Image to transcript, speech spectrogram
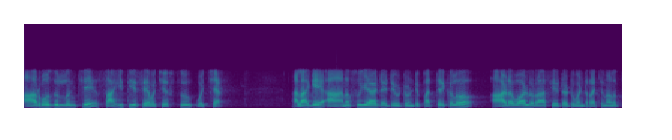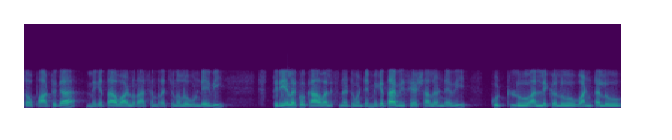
ఆ రోజుల నుంచే సాహితీ సేవ చేస్తూ వచ్చారు. అలాగే ఆ అనసూయ అనేటటువంటి పత్రికలో ఆడవాళ్ళు రాసేటటువంటి రచనలతో పాటుగా మిగతా వాళ్ళు రాసిన రచనలు ఉండేవి. స్త్రీలకు కావలసినటువంటి మిగతా విశేషాలు ఉండేవి. కుట్లు అల్లికలు వంటలు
